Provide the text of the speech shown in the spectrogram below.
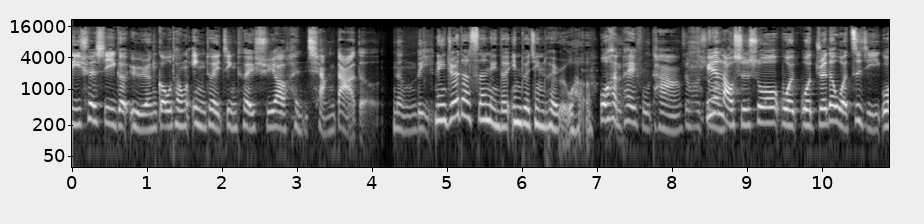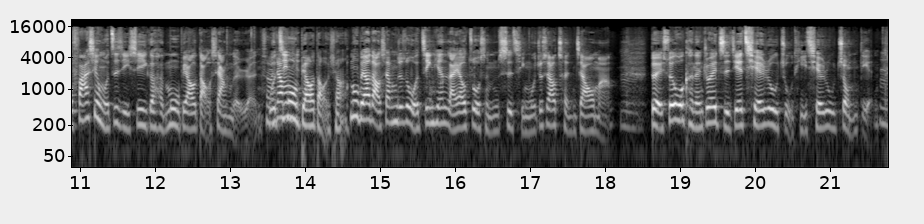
的确是一个与人沟通、应对进退需要很强大的能力。你觉得森林的应对进退如何？我很佩服他，怎么说？因为老实说，我我觉得我自己，我发现我自己是一个很目标导向的人。什么叫目标导向？目标导向就是我今天来要做什么事情，我就是要成交嘛。嗯，对，所以我可能就会直接切入主题，切入重点。嗯，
